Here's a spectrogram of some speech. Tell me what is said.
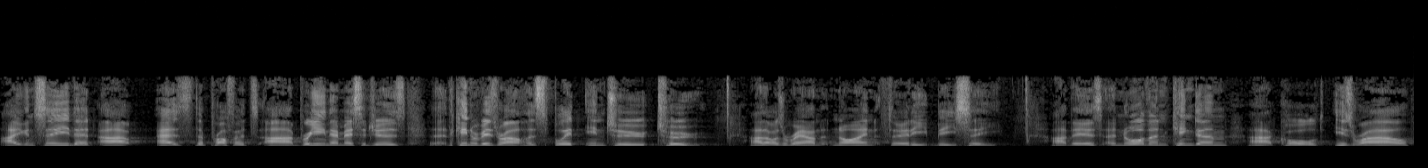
Uh, you can see that uh, as the prophets are bringing their messages, the kingdom of Israel has split into two. Uh, that was around 930 BC. Uh, there's a northern kingdom uh, called Israel.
